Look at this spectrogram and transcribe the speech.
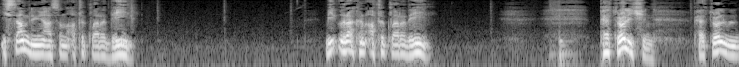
İslam dünyasının atıkları değil. Bir Irak'ın atıkları değil. Petrol için, petrol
